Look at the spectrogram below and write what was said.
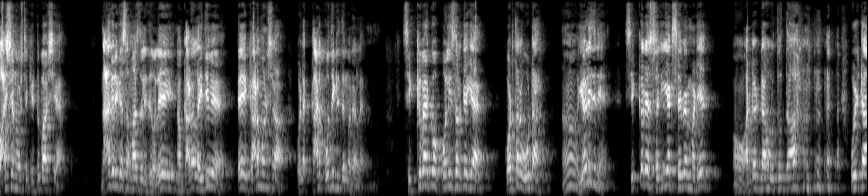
ಭಾಷೆನೂ ಅಷ್ಟೇ ಕೆಟ್ಟ ಭಾಷೆ. ನಾಗರಿಕ ಸಮಾಜದಲ್ಲಿ ಇದೀವಲ್ಲಿ ನಾವು ಕಾಡಲ್ಲ ಇದ್ದೀವಿ ಏಯ್, ಕಾಡು ಮನುಷ್ಯ. ಒಳ್ಳೆ ಕಾಡು ಕೋದಿಗಳಿದ್ದಂಗೆ ಮರಲ್ಲ ಸಿಕ್ಕಬೇಕು ಪೊಲೀಸರ ಕೈಗೆ ಕೊಡ್ತಾರೆ ಊಟ. ಹ್ಞೂ ಹೇಳಿದ್ದೀನಿ ಸಿಕ್ಕರೆ ಸರಿಯಾಗಿ ಸೇವೆ ಮಾಡಿ. ಹ್ಞೂ ಅಡ್ಡಡ್ಡ, ಉದ್ದುದ್ದ, ಉಲ್ಟಾ,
